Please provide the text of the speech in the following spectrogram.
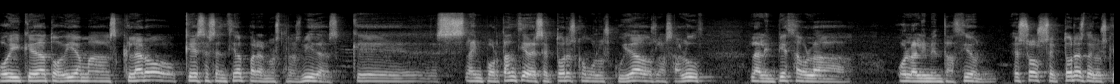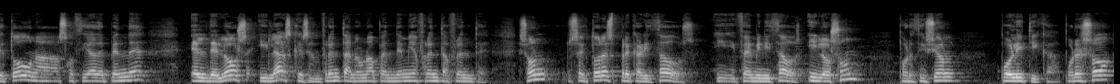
Hoy queda todavía más claro qué es esencial para nuestras vidas, qué es la importancia de sectores como los cuidados, la salud, la limpieza o la, o la alimentación. Esos sectores de los que toda una sociedad depende, el de los y las que se enfrentan a una pandemia frente a frente. Son sectores precarizados y feminizados, y lo son por decisión política. Por eso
